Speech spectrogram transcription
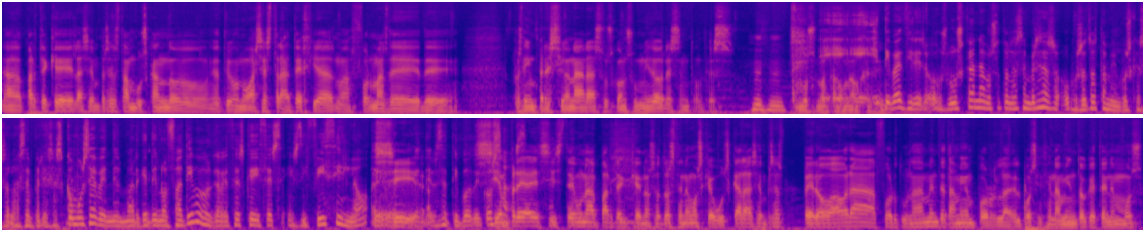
Aparte que las empresas están buscando, ya digo, nuevas estrategias, nuevas formas de pues de impresionar a sus consumidores. Entonces, hemos notado una auge. Eh, te iba a decir, ¿os buscan a vosotros las empresas o vosotros también buscas a las empresas? ¿Cómo se vende el marketing olfativo? Porque a veces que dices, es difícil, ¿no? Eh, sí, vender ese tipo de cosas. Siempre existe una parte en que nosotros tenemos que buscar a las empresas, pero ahora, afortunadamente, también por el posicionamiento que tenemos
